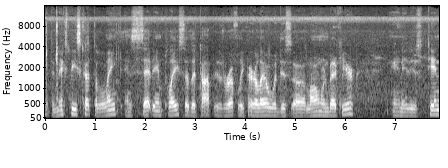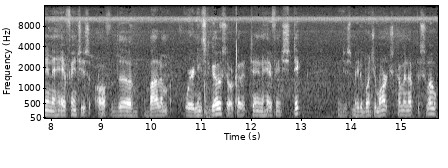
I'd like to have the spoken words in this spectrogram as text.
Get the next piece cut to length and set in place so the top is roughly parallel with this uh, long one back here and it is 10 and a half inches off the bottom where it needs to go so I cut a 10 and a half inch stick and just made a bunch of marks coming up the slope.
